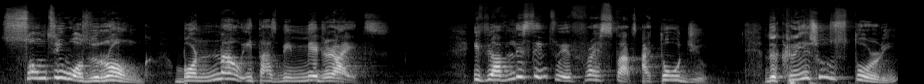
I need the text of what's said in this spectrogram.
something was wrong, but now it has been made right. If you have listened to a fresh start, I told you, the creation story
